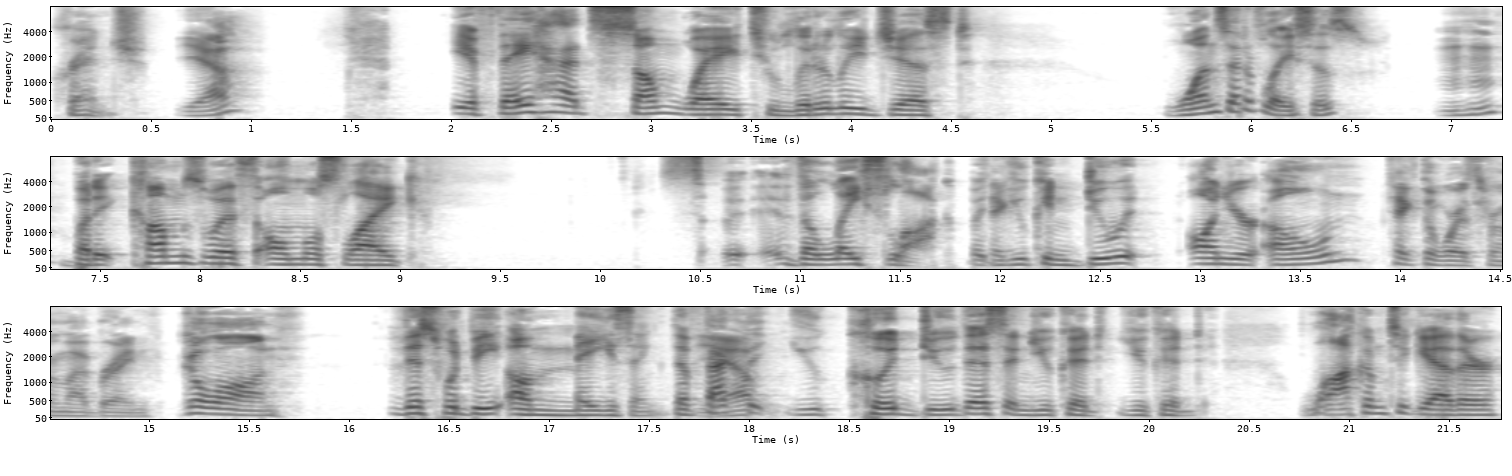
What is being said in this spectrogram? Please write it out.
cringe. Yeah. if they had some way to literally just one set of laces, mm-hmm. but it comes with almost like uh, the lace lock, but you can do it on your own. Take the words from my brain. Go on. This would be amazing. The fact Yep. that you could do this and you could you could lock them together,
